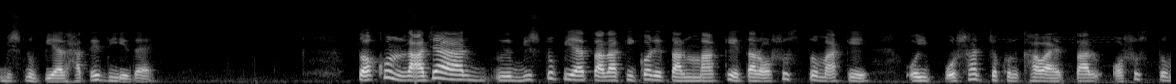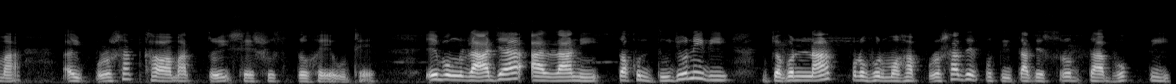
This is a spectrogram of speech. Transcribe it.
বিষ্ণুপ্রিয়ার হাতে দিয়ে দেয়। তখন রাজা আর বিষ্ণুপ্রিয়া তারা কি করে? তার মাকে, তার অসুস্থ মাকে ওই প্রসাদ যখন খাওয়ায়, তার অসুস্থ মা ওই প্রসাদ খাওয়া মাত্রই সে সুস্থ হয়ে ওঠে। এবং রাজা আর রানী তখন দুজনেরই জগন্নাথ প্রভুর মহাপ্রসাদের প্রতি তাদের শ্রদ্ধা, ভক্তি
